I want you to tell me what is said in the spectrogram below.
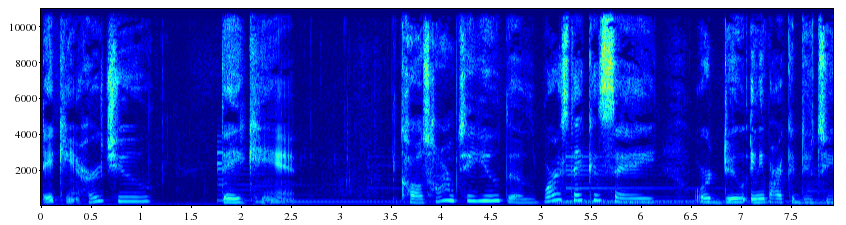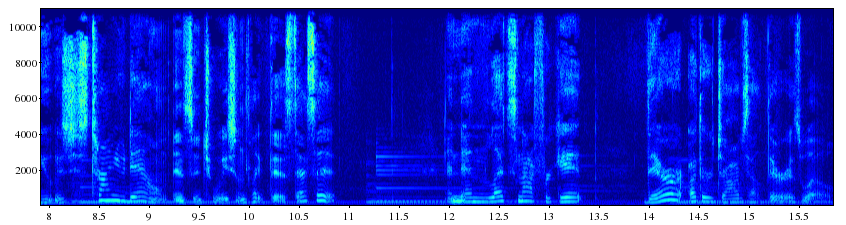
They can't hurt you. They can't cause harm to you. The worst they could say or do, anybody could do to you, is just turn you down in situations like this. That's it. And then let's not forget there are other jobs out there as well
